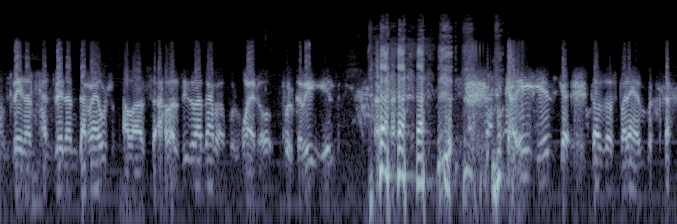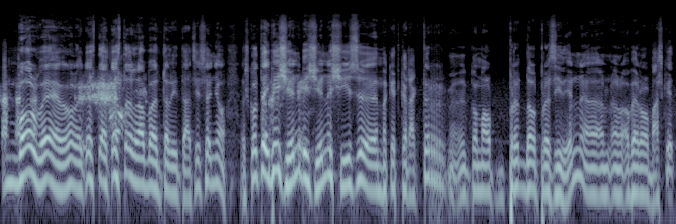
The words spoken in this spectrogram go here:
Ens venen, ens venen de Reus a les, a les 6 de la tarda, doncs bueno, doncs que vinguin, que vinguin, que, que els esperem. molt bé, molt bé. Aquesta, aquesta és la mentalitat, sí senyor. Escolta, hi ve gent, ve gent així, eh, amb aquest caràcter, eh, com el pre del president, eh, a, a veure el bàsquet?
